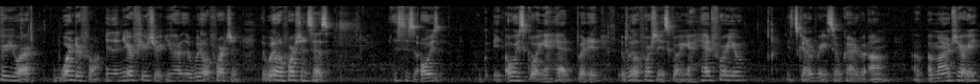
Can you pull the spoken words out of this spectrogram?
Here you are, wonderful. In the near future, you have the Wheel of Fortune. The Wheel of Fortune says, this is always, always going ahead, but it, the Wheel of Fortune is going ahead for you. It's going to bring some kind of um, a, monetary,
